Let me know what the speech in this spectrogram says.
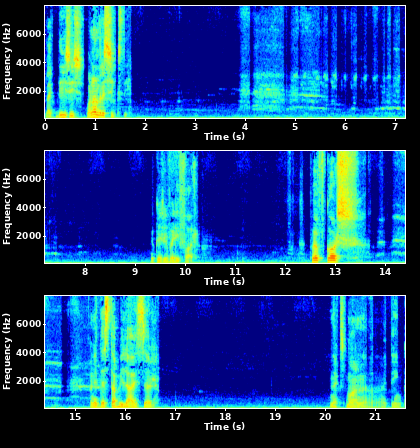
like this is 160 you see very far. But of course I need the stabilizer. Next month uh, I think.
